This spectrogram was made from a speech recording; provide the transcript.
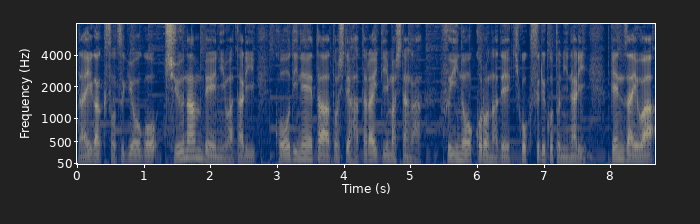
大学卒業後中南米に渡りコーディネーターとして働いていましたが不意のコロナで帰国することになり現在は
